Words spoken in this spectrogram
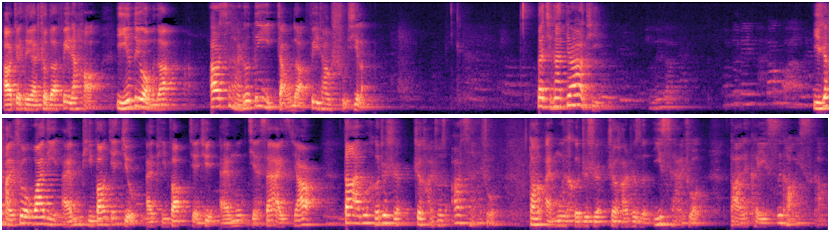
啊，这位同学说的非常好，已经对我们的二次函数定义掌握的非常熟悉了。那请看第二题，已知函数 y 等于 m 平方减九 x 平方减去 m 减三 x 加二。当 m 合值时，这函数是二次函数；当 m 合值时，这函数是一次函数。大家可以思考一思考。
